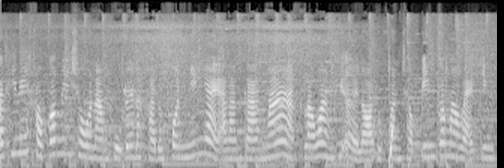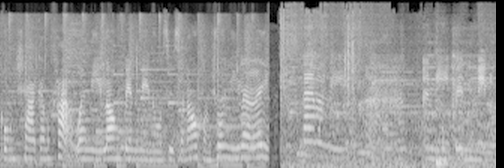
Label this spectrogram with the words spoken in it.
และที่นี่เขาก็มีโชว์น้ำพุด้วยนะคะ ทุกคนยิ่งใหญ่อลังการมาก ระหว่างที่เอ่ยรอทุกคนช้อปปิ้งก็มาแวะกินกงชากันค่ะ วันนี้ลองเป็นเมนูซีซันอลของช่วงนี้เลย ได้วันนี้ค่ะอันนี้เป็นเมนู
